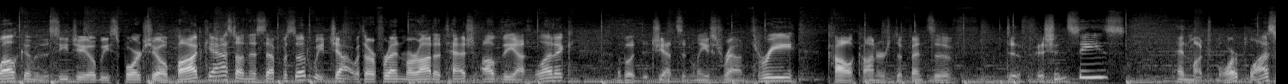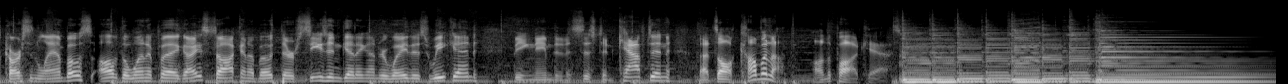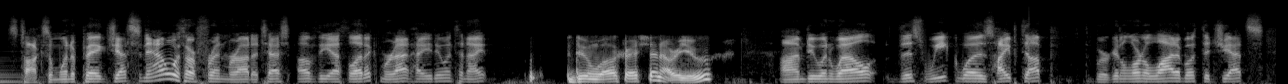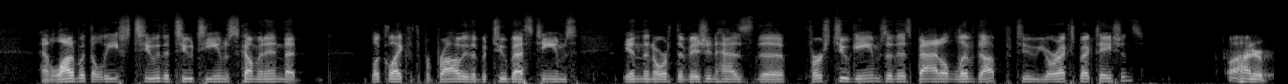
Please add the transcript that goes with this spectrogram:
Welcome to the CJOB Sports Show podcast. On this episode, we chat with our friend Murat Atesh of The Athletic about the Jets and Leafs round three, Kyle Connor's defensive deficiencies, and much more. Plus, Carson Lambos of the Winnipeg Ice talking about their season getting underway this weekend, being named an assistant captain. That's all coming up on the podcast. Let's talk some Winnipeg Jets now with our friend Murat Atesh of the Athletic. Murat, how you doing tonight? Doing well, Christian. How are you? I'm doing well. This week was hyped up. We're going to learn a lot about the Jets and a lot about the Leafs too. The two teams coming in that look like probably the two best teams in the North Division. Has the first two games of this battle lived up to your expectations? 100%.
